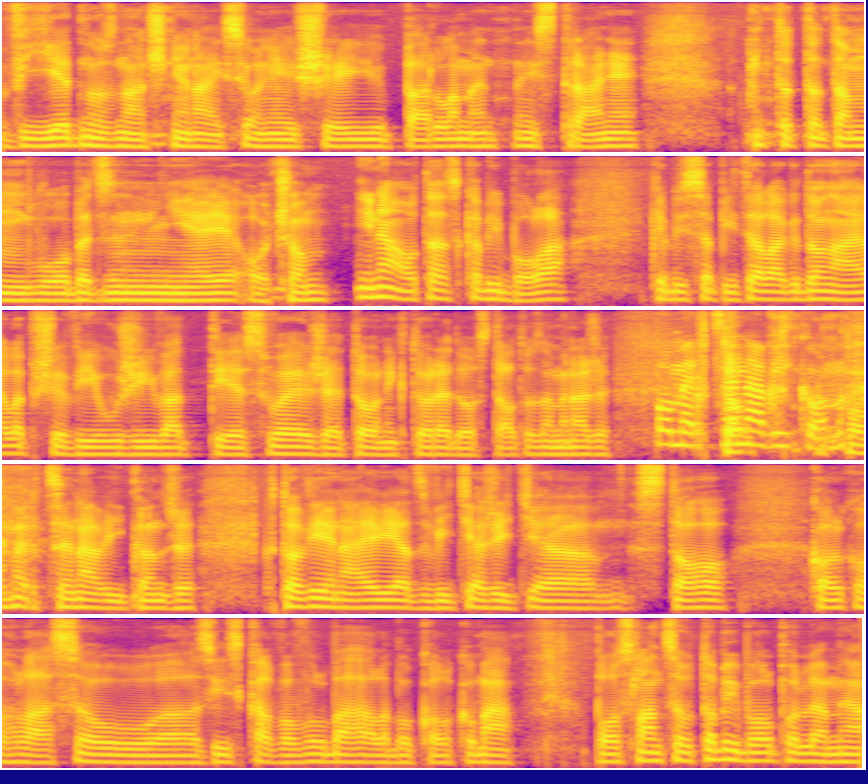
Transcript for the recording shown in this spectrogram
v jednoznačne najsilnejšej parlamentnej strane, to, to tam vôbec nie je o čom. Iná otázka by bola, keby sa pýtala, kto najlepšie využíva tie svoje žetóny, ktoré dostal. To znamená, že... Pomer cena výkon. Pomer cena výkon, že kto vie najviac vyťažiť eh, z toho, koľko hlasov eh, získal vo voľbách alebo koľko má poslancov. To by bol podľa mňa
